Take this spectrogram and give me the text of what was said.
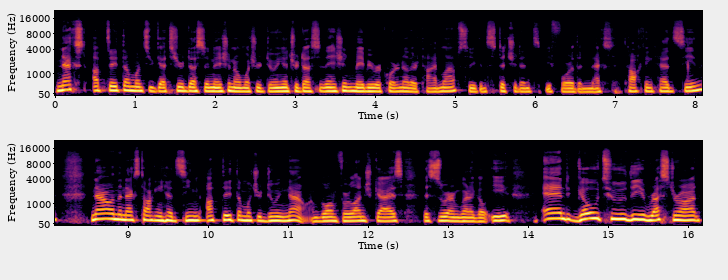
Next update them once you get to your destination on what you're doing at your destination. Maybe record another time lapse so you can stitch it in before the next talking head scene. Now in the next talking head scene update them what you're doing now. I'm going for lunch guys. This is where i'm going to go eat and go to the restaurant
